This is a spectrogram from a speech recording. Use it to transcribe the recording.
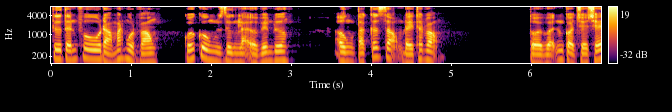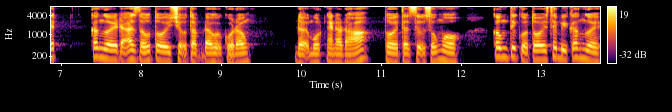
Từ Tấn Phu đảo mắt một vòng, cuối cùng dừng lại ở Viêm Lương. Ông ta cất giọng đầy thất vọng. Tôi vẫn còn chưa chết, các ngươi đã giấu tôi triệu tập đại hội cổ đông. Đợi một ngày nào đó, tôi thật sự xuống mồ, công ty của tôi sẽ bị các người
